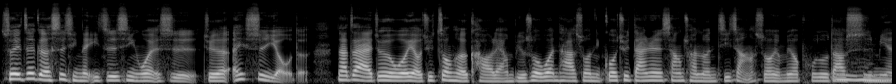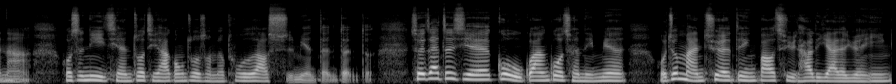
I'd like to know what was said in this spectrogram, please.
所以这个事情的一致性，我也是觉得，哎，是有的。那再来就是我有去综合考量，比如说我问他说，你过去担任商船轮机长的时候有没有铺路到石棉啊？嗯、或是你以前做其他工作的时候有没有铺路到石棉等等的。所以在这些过五关过程里面，我就蛮确定包奇宇他离癌的原因，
